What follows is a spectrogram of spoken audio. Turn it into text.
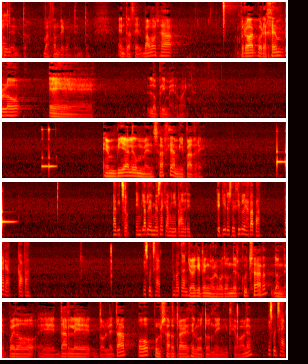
contento, bastante contento. Entonces, vamos a probar, por ejemplo, eh, lo primero, venga. Envíale un mensaje a mi padre. Ha dicho, enviarle un mensaje a mi padre. ¿Qué quieres decirle a papá? Para, papá. Escuchar. Botón. Yo aquí tengo el botón de escuchar, donde puedo eh, darle doble tap o pulsar otra vez el botón de inicio, ¿vale? Escuchar.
